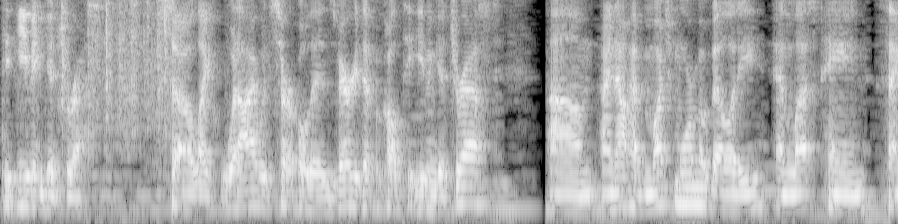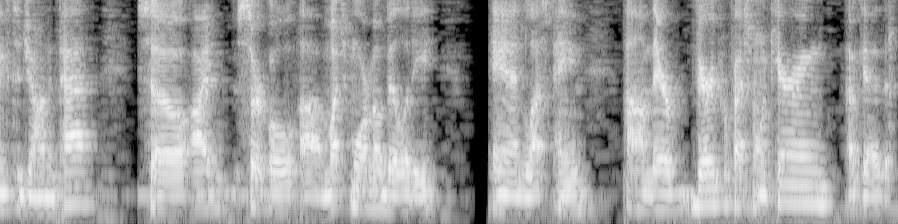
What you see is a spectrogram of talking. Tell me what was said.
to even get dressed. So, like what I would circle is very difficult to even get dressed. Um, I now have much more mobility and less pain thanks to John and Pat. So I'd circle uh, much more mobility and less pain. Um, they're very professional and caring. Okay, let's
